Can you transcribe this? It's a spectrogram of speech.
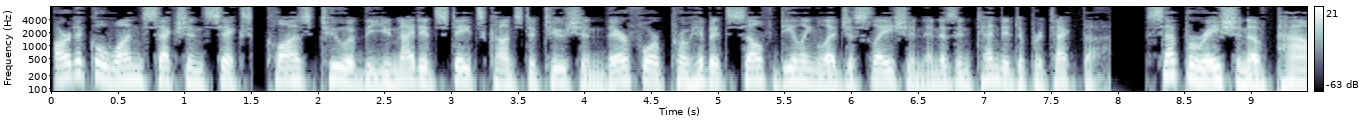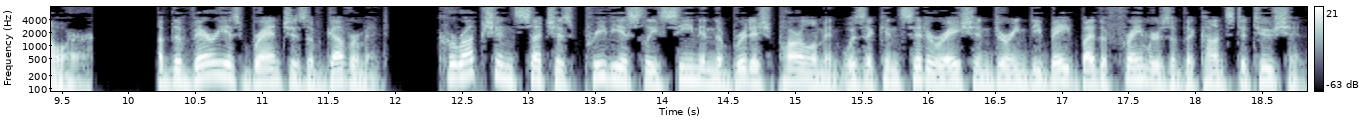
Article 1 Section 6, Clause 2 of the United States Constitution therefore prohibits self-dealing legislation and is intended to protect the "...separation of power." of the various branches of government. Corruption such as previously seen in the British Parliament was a consideration during debate by the framers of the Constitution.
